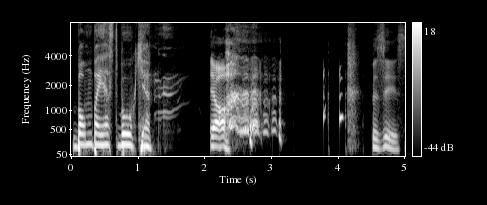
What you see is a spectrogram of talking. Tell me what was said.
“Bomba gästboken”. Ja. Precis.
